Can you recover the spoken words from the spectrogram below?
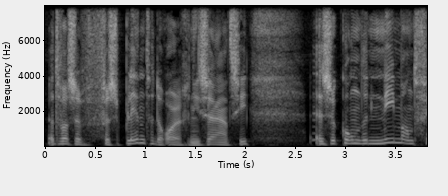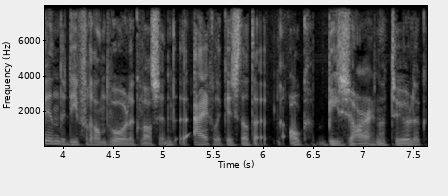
Het was een versplinterde organisatie. Ze konden niemand vinden die verantwoordelijk was. En eigenlijk is dat ook bizar natuurlijk.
